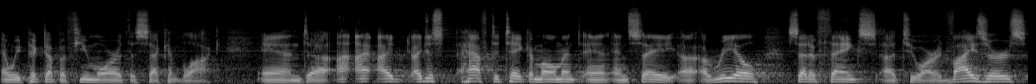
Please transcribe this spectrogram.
and we picked up a few more at the second block. And uh, I, I, I, just have to take a moment and, and say a, a real set of thanks uh, to our advisors,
